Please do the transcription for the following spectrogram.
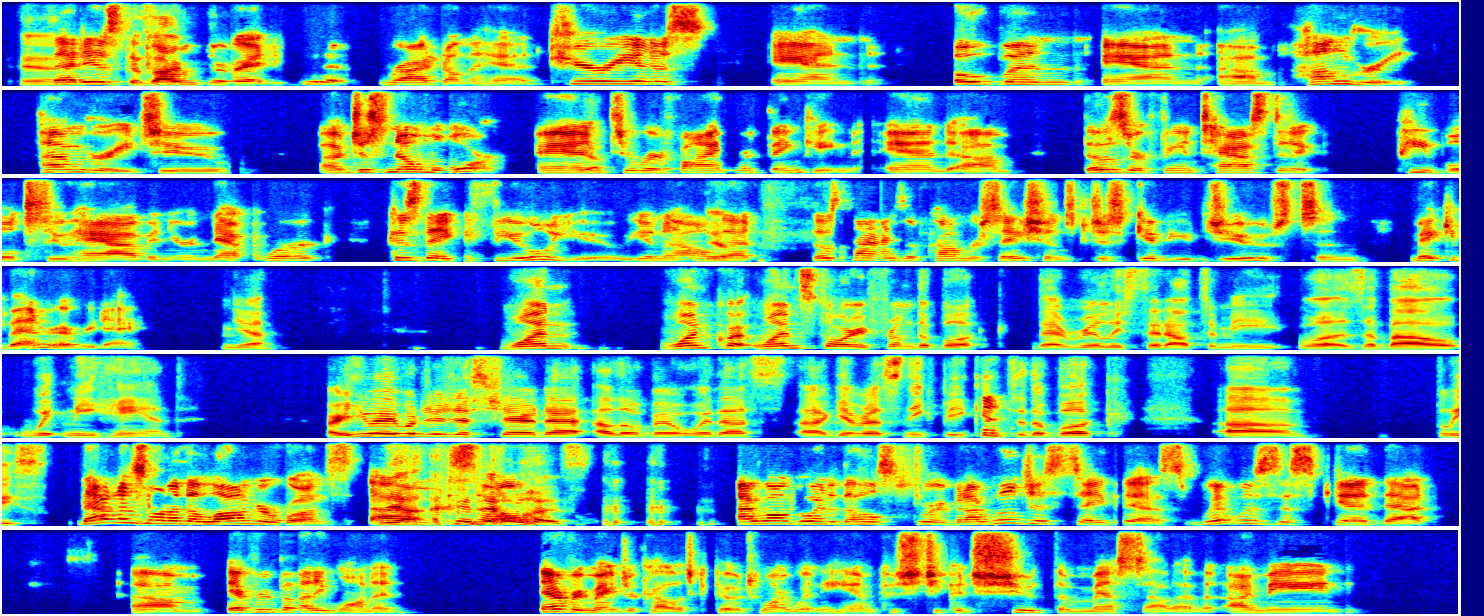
And that is the common I, thread. You put it right on the head. Curious and open and um, hungry, hungry to uh, just know more and yeah. to refine their thinking. And um, those are fantastic people to have in your network because they fuel you. You know yep. that those kinds of conversations just give you juice and make you better every day. Yeah. One one quick one story from the book that really stood out to me was about Whitney Hand. Are you able to just share that a little bit with us? Uh, give it a sneak peek into the book. Um, please. That was one of the longer ones. Um, yeah, so that was. I won't go into the whole story, but I will just say this: Whit was this kid that um, everybody wanted. Every major college coach wanted Whitney Hand because she could shoot the mess out of it. I mean,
